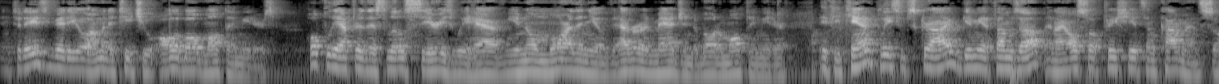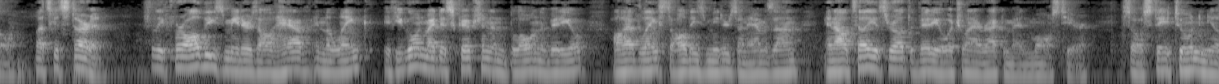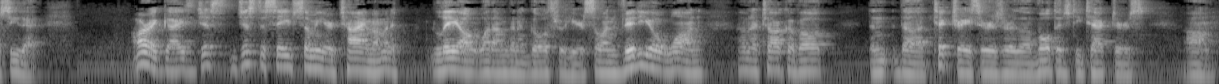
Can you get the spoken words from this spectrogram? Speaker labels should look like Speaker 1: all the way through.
Speaker 1: In today's video, I'm going to teach you all about multimeters. Hopefully after this little series we have, you know more than you've ever imagined about a multimeter. If you can, please subscribe, give me a thumbs up, and I also appreciate some comments, so let's get started. Actually, for all these meters, I'll have in the link, if you go in my description and below in the video, I'll have links to all these meters on Amazon, and I'll tell you throughout the video which one I recommend most here. So stay tuned and you'll see that. Alright guys, just, just to save some of your time, I'm going to lay out what I'm going to go through here. So in video one, I'm going to talk about the, the tic tracers or the voltage detectors. Um,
